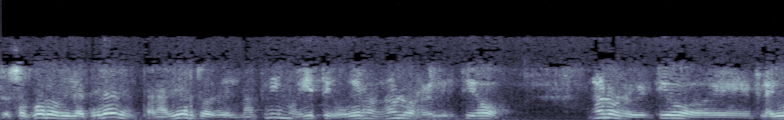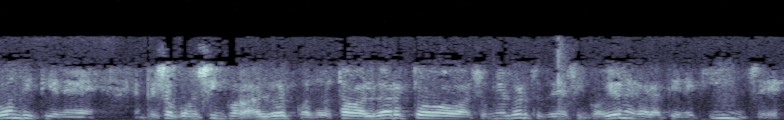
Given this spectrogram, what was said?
los acuerdos bilaterales están abiertos desde el macrismo y este gobierno no los revirtió. No lo revirtió. Eh, Flybondi tiene, empezó con cinco, Albert- cuando estaba Alberto, asumió Alberto, tenía cinco aviones, ahora tiene 15.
